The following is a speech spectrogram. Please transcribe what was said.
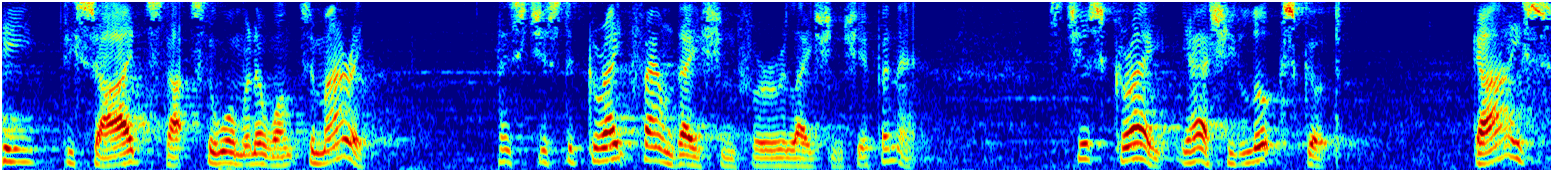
he decides that's the woman I want to marry. It's just a great foundation for a relationship, isn't it? It's just great. Yeah, she looks good. Guys,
